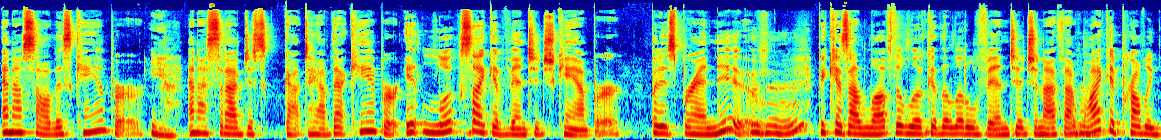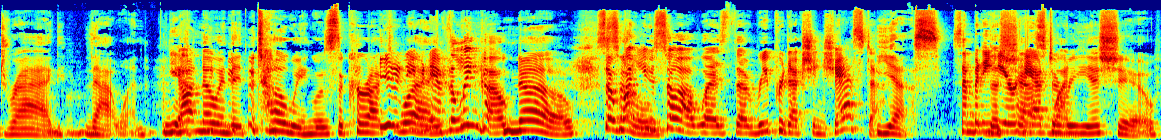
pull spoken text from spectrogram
and I saw this camper. Yeah. And I said, I've just got to have that camper. It looks like a vintage camper, but it's brand new mm-hmm. because I love the look of the little vintage. And I thought, mm-hmm. well, I could probably drag that one. Yeah. Not knowing that towing was the correct you didn't way. even have the lingo. No. So, so what you saw was the reproduction Shasta. Yes. Somebody the here Shasta had one. reissue.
